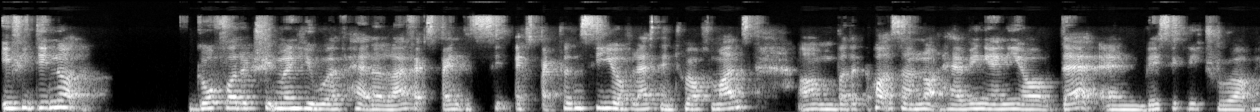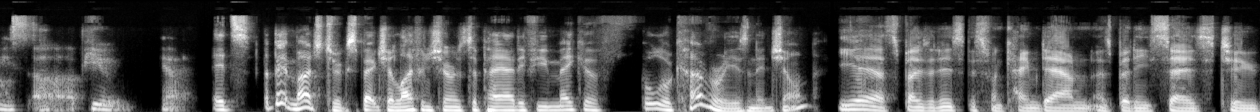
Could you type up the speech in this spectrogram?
if he did not go for the treatment, he would have had a life expectancy expectancy of less than 12 months. Um, but the courts are not having any of that and basically threw out his uh, appeal. Yeah. It's a bit much to expect your life insurance to pay out if you make a full recovery, isn't it, John? Yeah, I suppose it is. This one came down, as Benny says, to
